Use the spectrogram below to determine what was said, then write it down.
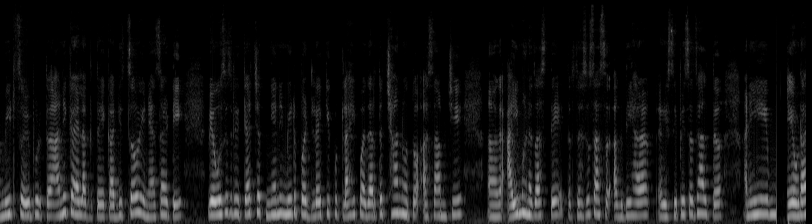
मीठ चवीपुरतं आणि काय लागतं? एखादी चव येण्यासाठी व्यवस्थितरित्या चटणी आणि मीठ पडलं की कुठलाही पदार्थ छान होतो असं आमची आई म्हणत असते. तर तसंच असं अगदी ह्या रेसिपीचं झालं आणि एवढा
